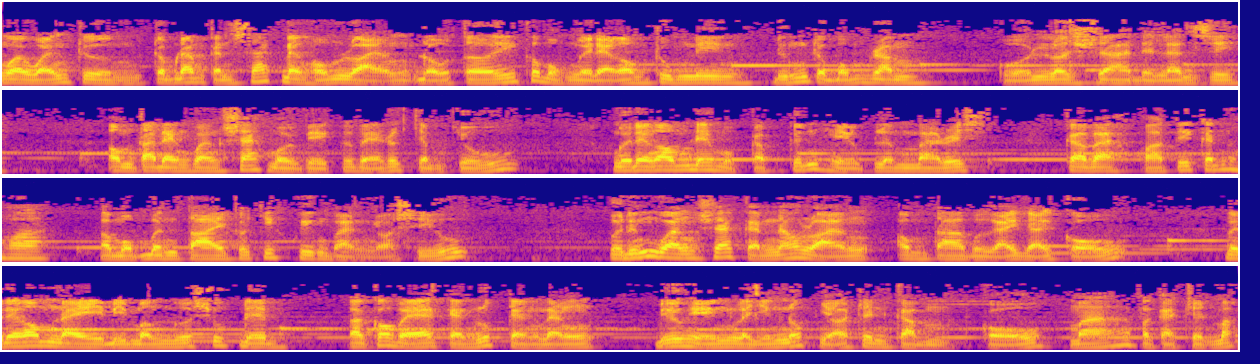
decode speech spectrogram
ngoài quảng trường, trong đám cảnh sát đang hỗn loạn, đổ tới có một người đàn ông trung niên đứng trong bóng râm của Loja de Lanzi. Ông ta đang quan sát mọi việc với vẻ rất chăm chú. Người đàn ông đeo một cặp kính hiệu Plumbaris, cà vạt họa tiết cánh hoa và một bên tai có chiếc khuyên vàng nhỏ xíu. Vừa đứng quan sát cảnh náo loạn, ông ta vừa gãi gãi cổ. Người đàn ông này bị mận ngứa suốt đêm và có vẻ càng lúc càng nặng, biểu hiện là những nốt nhỏ trên cằm, cổ, má và cả trên mắt.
